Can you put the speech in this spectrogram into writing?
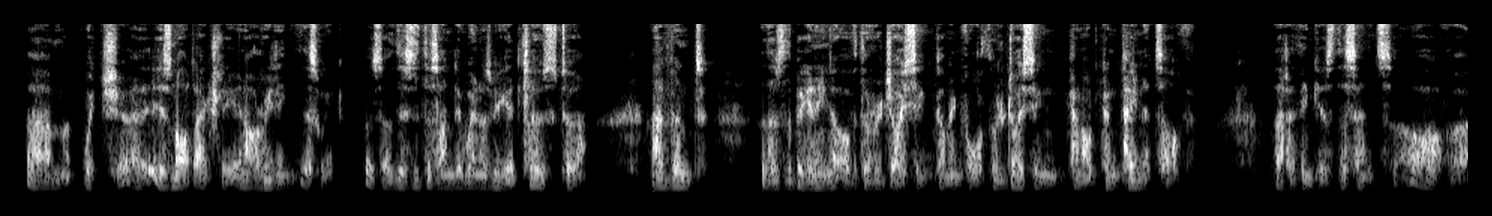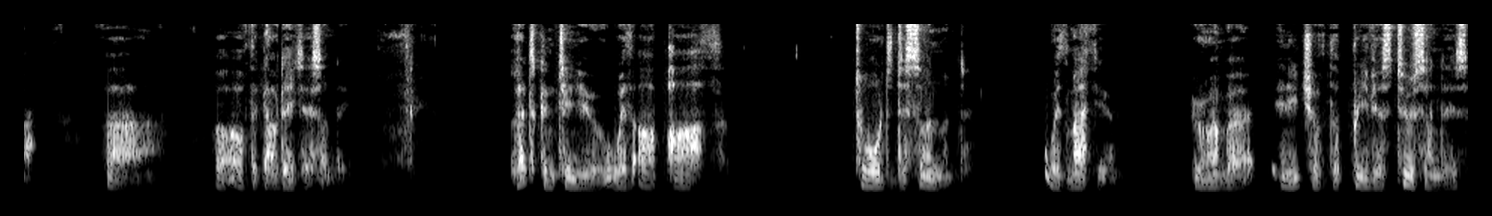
um, which uh, is not actually in our reading this week. So this is the Sunday when, as we get close to Advent, there's the beginning of the rejoicing coming forth. The rejoicing cannot contain itself. That, I think, is the sense of uh, uh, of the Gaudete Sunday. Let's continue with our path towards discernment with Matthew. You remember, in each of the previous two Sundays,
